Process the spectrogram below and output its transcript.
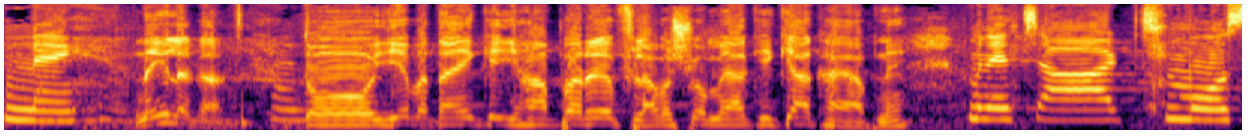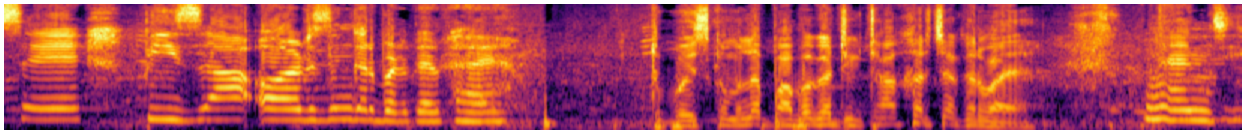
نہیں۔ نہیں لگا؟ ہاں تو جی۔ یہ بتائیں کہ یہاں پر فلاور شو میں آ کے کیا کھایا آپ نے؟ میں نے چاٹ سموسے پیزا اور زنگر برگر کھایا تو اس کا مطلب پاپا کا ٹھیک ٹھاک خرچہ کروایا ہے؟ ہاں جی۔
